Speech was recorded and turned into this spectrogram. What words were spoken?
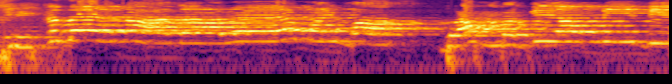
ਲਿਖੀ ਨਾ ਜਾਵੇ ਮਹਿਮਾ, ਬ੍ਰਹਮ ਗਿਆਨੀ ਦੀ।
